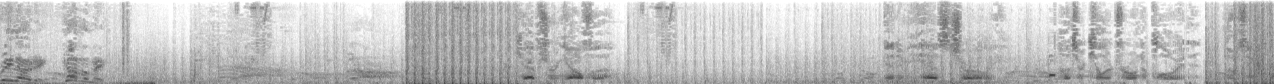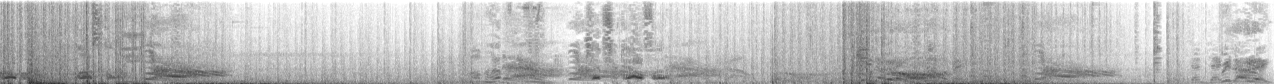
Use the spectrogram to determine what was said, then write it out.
Reloading! Cover me! Capturing Alpha. Enemy has Charlie. Hunter killer drone deployed. Losing Bravo. Lost the lead. I'm. Down! Captured Alpha. Reloading!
